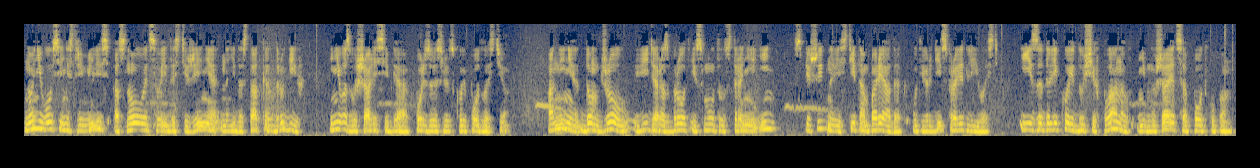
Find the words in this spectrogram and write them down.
но они вовсе не стремились основывать свои достижения на недостатках других и не возвышали себя, пользуясь людской подлостью. А ныне дом Джоу, видя разброд и смуту в стране Инь, спешит навести там порядок, утвердить справедливость, и из-за далеко идущих планов не гнушается подкупом –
